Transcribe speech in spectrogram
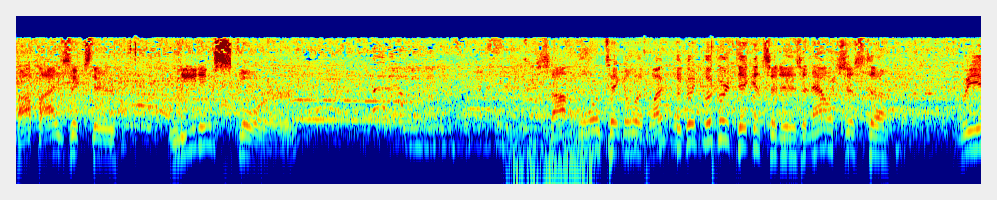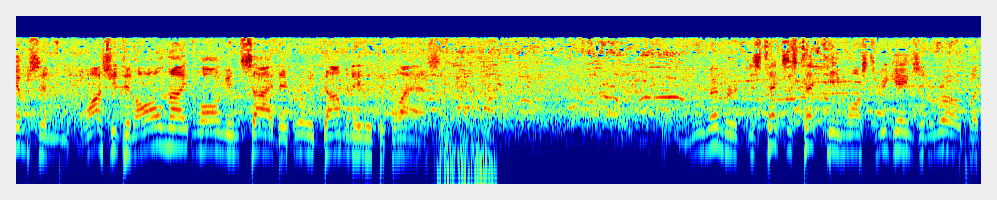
Pop Isaacs, their leading scorer. Sophomore, take a look. Look, look, look where Dickinson is, and now it's just uh, Williams and Washington all night long inside. They've really dominated the glass. And remember, this Texas Tech team lost three games in a row, but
